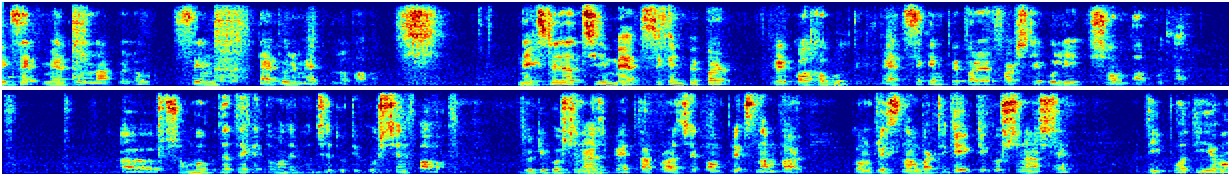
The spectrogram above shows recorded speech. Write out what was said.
এক্সাক্ট ম্যাথগুলো না পেলেও সেম টাইপের ম্যাথগুলো পাবা। নেক্সটে যাচ্ছি ম্যাথ সেকেন্ড পেপার এর কথা বলতে। ম্যাথ সেকেন্ড পেপারের ফার্স্টে বলি সম্ভাব্যতা। সম্ভাব্যতা থেকে তোমাদের হচ্ছে দুটি কোশ্চেন পাবা। দুটি কোশ্চেন আসবে, তারপর আছে কমপ্লেক্স নাম্বার কমপ্লেক্স নাম্বার থেকে একটি কোশ্চেন আসে। দ্বিপদী এবং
